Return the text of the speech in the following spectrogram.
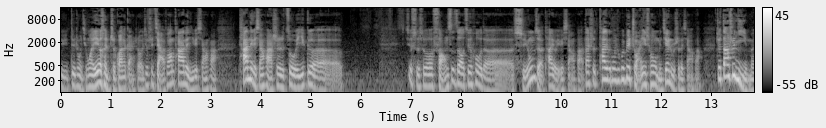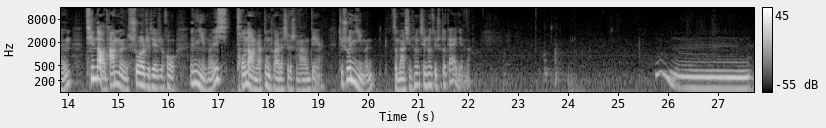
对这种情况也有很直观的感受，就是甲方他的一个想法，他那个想法是作为一个。就是说，房子到最后的使用者，他有一个想法，但是他这个东西会被转译成我们建筑师的想法。就当时你们听到他们说了这些之后，那你们头脑里面蹦出来的是个什么样的点？就说你们怎么样形成形成最初的概念呢？嗯，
